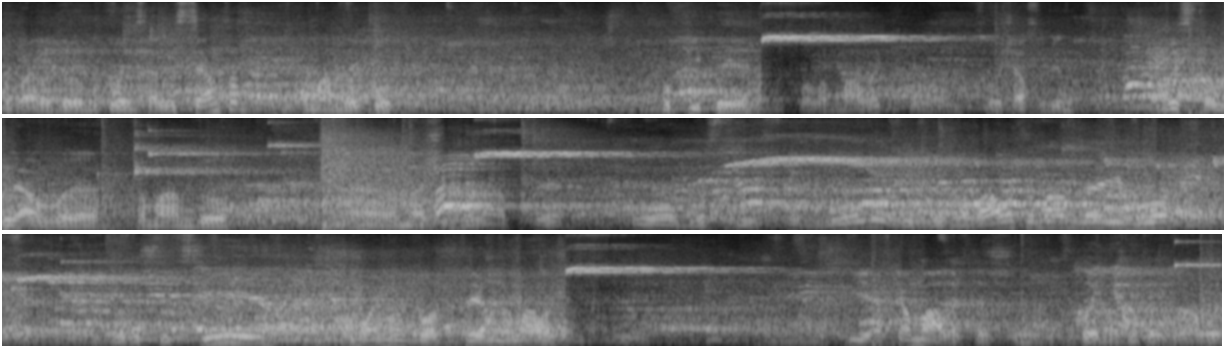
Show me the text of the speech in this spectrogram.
попереду Буковин сервіс центр, команда, яку опікує Микола Малик. Е, Свого часу він виставляв е, команду е, на чемпіонат області футболу і вигравала команда його. По-моєму, було підтримано Маликом. І, ФК Малик теж під такою назвою теж грали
